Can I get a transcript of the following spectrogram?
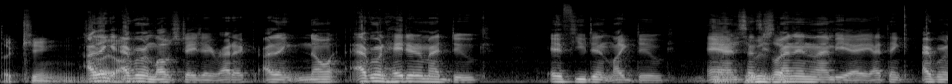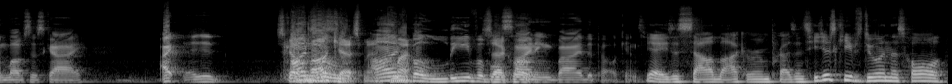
The king. I think Zion. everyone loves JJ Redick. I think no, everyone hated him at Duke. If you didn't like Duke, and he since was he's like- been in the NBA, I think everyone loves this guy. I it, He's got a podcast, man. Unbelievable signing by the Pelicans. Yeah, he's a solid locker room presence. He just keeps doing this whole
